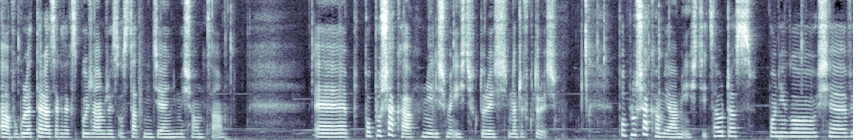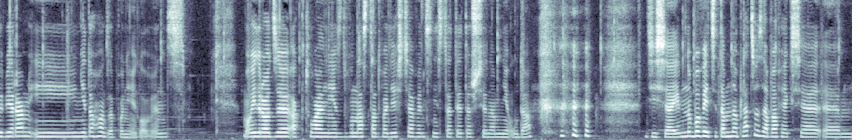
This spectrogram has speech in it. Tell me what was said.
A, w ogóle teraz, jak tak spojrzałam, że jest ostatni dzień miesiąca. E, po pluszaka mieliśmy iść w któryś, znaczy w któryś. Po pluszaka miałam iść i cały czas po niego się wybieram i nie dochodzę po niego, więc moi drodzy, aktualnie jest 12.20, więc niestety też się nam nie uda. Dzisiaj, no bo wiecie, tam na placu zabaw jak się em,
